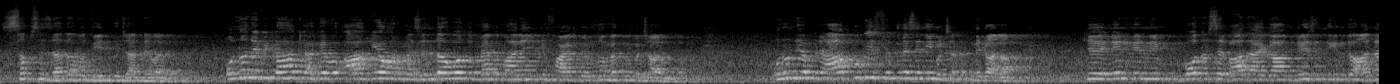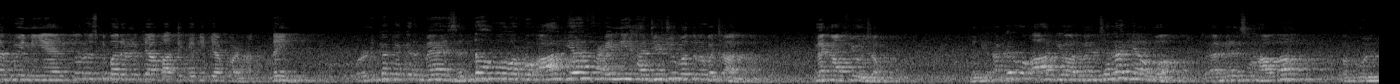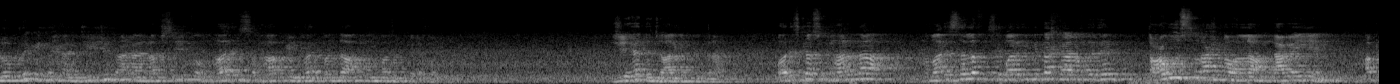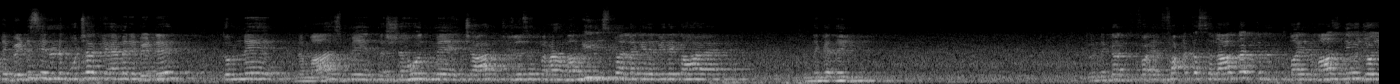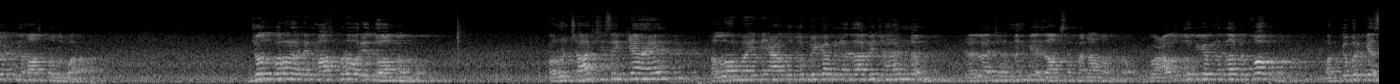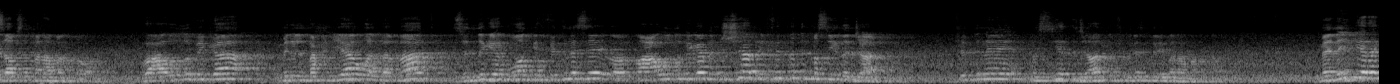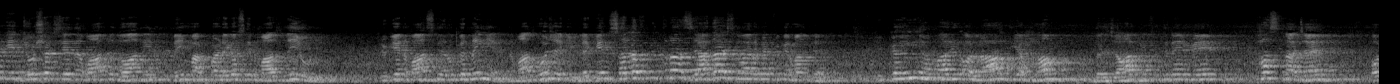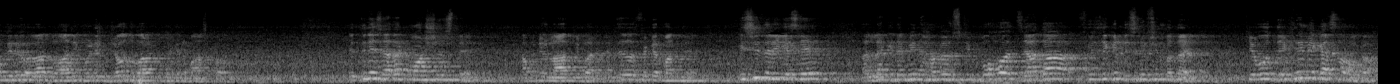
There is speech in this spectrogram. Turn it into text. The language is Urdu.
سب سے زیادہ وہ دین کو جاننے والے ہیں۔ انہوں نے بھی کہا کہ اگر وہ آ گیا اور میں زندہ ہوا تو میں تمہاری کفایت کروں گا، میں تمہیں بچا لوں گا۔ انہوں نے اپنے آپ کو بھی اس فتنے سے نہیں بچا، نکالا۔ کہ نہیں نہیں نہیں بہت عرصے بعد آئے گا، میری زندگی میں تو آنا کوئی نہیں ہے، تو اس کے بارے میں کیا باتیں کرنی، کیا پڑھنا؟ نہیں۔ انہوں نے کہا کہ اگر میں زندہ ہوں اور وہ آ گیا فائنی حاجیجو میں تمہیں بچا لوں۔ میں کافی ہو جاؤں۔ لیکن اگر وہ آ گیا اور میں چلا گیا ہوا، تو اے میرے صحابہ، فَكُلُّ تو ہر صحابی، ہر بندہ اپنی حفاظت کرے گا یہ ہے دجال کا فتنہ۔ اور اس کا سبحان اللہ، ہمارے سلف اس کے بارے میں کتنا خیال رکھتے تھے؟ تاؤس رحمہ اللہ تابعی ہیں اپنے بیٹے سے انہوں نے پوچھا کہ اے میرے بیٹے، تم نے نماز میں، تشہد میں چار چیزوں سے پناہ مانگی جس کا اللہ کے نبی نے کہا ہے؟ تم نے کہا نہیں۔ تم نے کہا فعت صلاح تک تمہاری نماز نہیں ہوئی، جو جا کے نماز پڑھو دوبارہ۔ جو دوبارہ رہتے نماز پڑھو اور یہ دعا مانگو۔ اور وہ چار چیزیں کیا ہیں؟ اللہم انی اعوذ بک من عذاب جہنم۔ اللہ جہنم کے عذاب سے پناہ مانگتا ہوں۔ واعوذ بک من عذاب القبر۔ اور قبر کے عذاب سے پناہ مانگتا ہوں۔ واعوذ بک من المحیا والممات، زندگی اور موت کے فتنے سے واعوذ بک من شر فتنة المسیح دجال فتنے، مسیح دجال کے فتنے سے تیری پناہ مانگتا ہوں۔ میں نہیں کہہ رہا کہ جو شخص یہ نماز میں دعا نہیں نہیں مانگ پڑے گا، اس کی نماز نہیں ہوگی۔ کیونکہ نماز کے رکن نہیں ہے، نماز ہو جائے گی۔ لیکن سلف اتنا زیادہ اس کے بارے میں فکر مند ہے کہ کہیں ہماری اولاد یا ہم دجال کے فتنے میں پھنس نہ جائیں۔ اور میری اولاد دعا نہیں پڑی، جو دوبارہ فکر نماز پڑھو۔ اتنے زیادہ کانشیس تھے اپنی اولاد کے بارے میں، اتنے زیادہ فکر مند تھے۔ اسی طریقے سے اللہ کے نبی نے ہمیں اس کی بہت زیادہ فزیکل ڈسکرپشن بتائی کہ وہ دیکھنے میں کیسا ہوگا۔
